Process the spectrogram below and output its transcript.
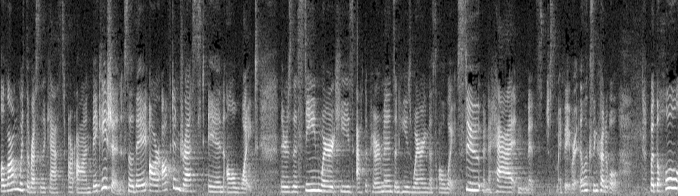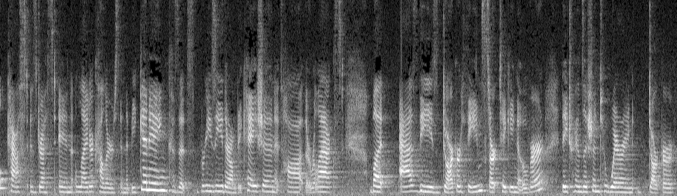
along with the rest of the cast, are on vacation. So they are often dressed in all white. There's this scene where he's at the pyramids and he's wearing this all white suit and a hat and it's just my favorite. It looks incredible. But the whole cast is dressed in lighter colors in the beginning because it's breezy, they're on vacation, it's hot, they're relaxed. But as these darker themes start taking over, they transition to wearing darker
